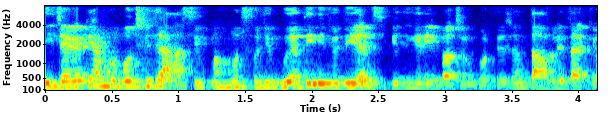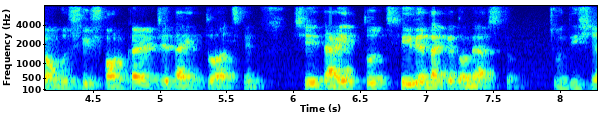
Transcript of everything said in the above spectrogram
এই জায়গাটি আমরা বলছি যে আসিফ মাহমুদ সজিব ভুইয়া, তিনি যদি এনসিপি থেকে নির্বাচন করতে চান, তাহলে তাকে অবশ্যই সরকারের যে দায়িত্ব আছে, সেই দায়িত্ব ছেড়ে তাকে দলে আসতে হবে। যদি সে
